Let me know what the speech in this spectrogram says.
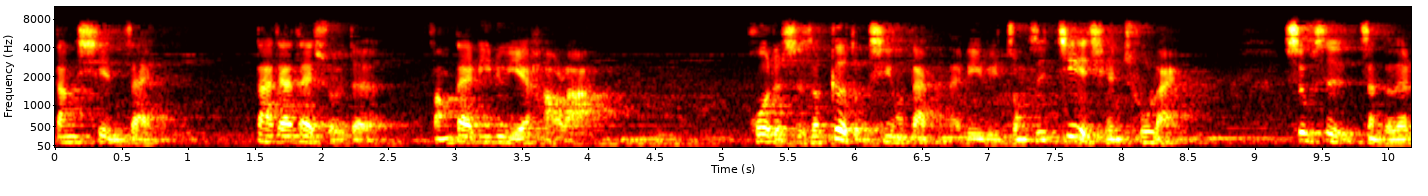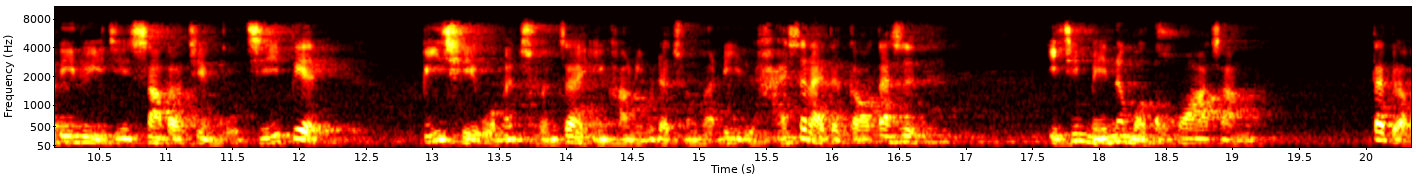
当现在大家在所谓的房贷利率也好啦，或者是说各种信用贷款的利率，总之借钱出来，是不是整个的利率已经杀到见骨？即便比起我们存在银行里面的存款利率还是来得高，但是已经没那么夸张了。代表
